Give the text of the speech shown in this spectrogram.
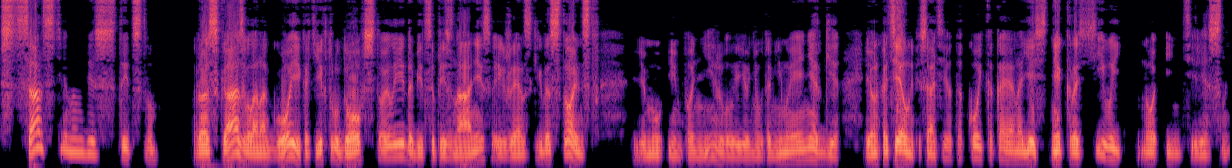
С царственным бесстыдством рассказывала она Гое, каких трудов стоило ей добиться признания своих женских достоинств. Ему импонировала ее неутомимая энергия, и он хотел написать ее такой, какая она есть, некрасивой, но интересной.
